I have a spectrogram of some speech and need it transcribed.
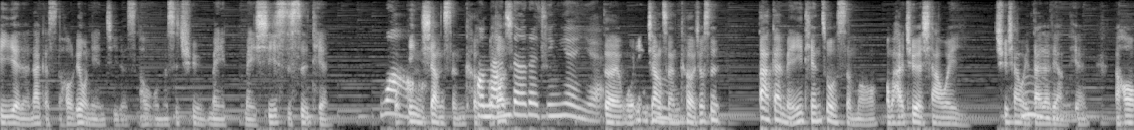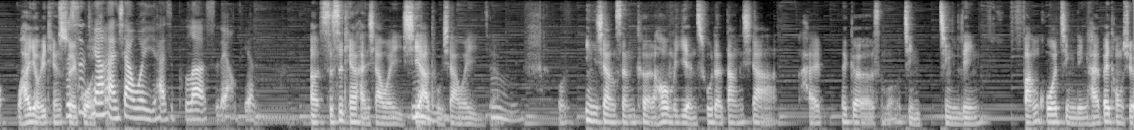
毕业的那个时候，六年级的时候，我们是去美美西十四天，哇，印象深刻，好难得的经验耶。对我印象深刻，就是大概每一天做什么，我们还去了夏威夷，去夏威夷待了两天，然后我还有一天睡过。十四天含夏威夷还是 plus 两天？呃，十四天含夏威夷，西雅图夏威夷这样。我印象深刻，然后我们演出的当下还那个什么警警铃。防火警铃还被同学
